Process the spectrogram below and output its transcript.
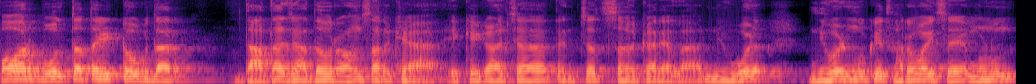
पवार बोलतातही टोकदार. दादा जाधवरावांसारख्या एकेकाळच्या त्यांच्याच सहकार्याला निव्वळ निवडणुकीत हरवायचं आहे म्हणून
